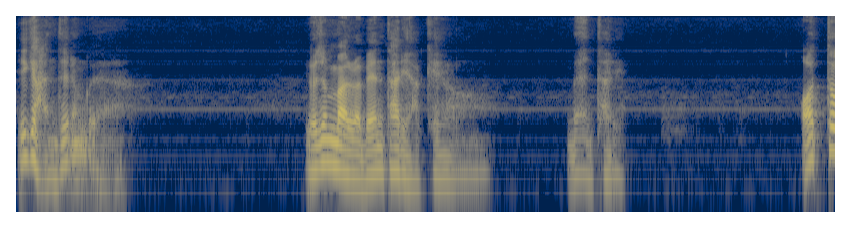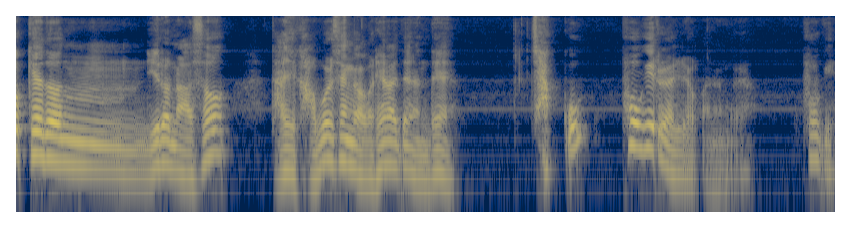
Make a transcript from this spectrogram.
이게 안 되는 거야. 요즘 말로 멘탈이 약해요. 멘탈이. 어떻게든 일어나서 다시 가볼 생각을 해야 되는데 자꾸 포기를 하려고 하는 거야 포기.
